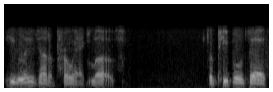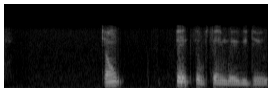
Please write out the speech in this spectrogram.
he lays out a proact love for people that don't think the same way we do,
